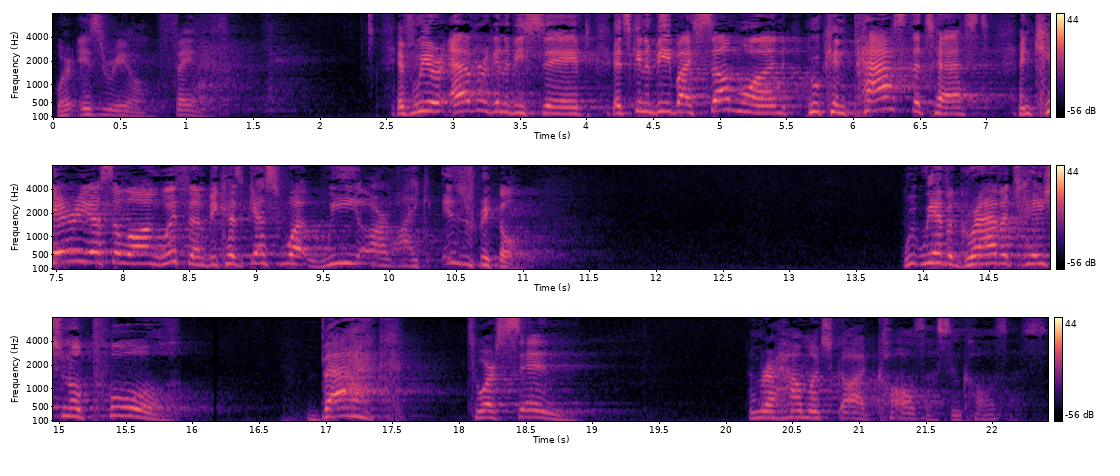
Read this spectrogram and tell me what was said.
where Israel failed. If we are ever going to be saved, it's going to be by someone who can pass the test and carry us along with them because guess what? We are like Israel. We, have a gravitational pull back to our sin, no matter how much God calls us and calls us.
